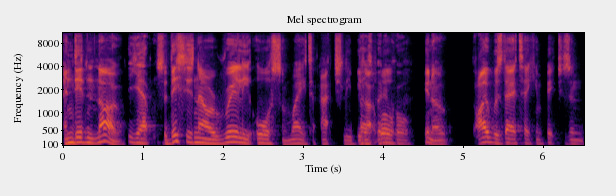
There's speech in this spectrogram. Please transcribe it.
and didn't know. Yep. So this is now a really awesome way to actually be That's like, well, cool. you know, I was there taking pictures, and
